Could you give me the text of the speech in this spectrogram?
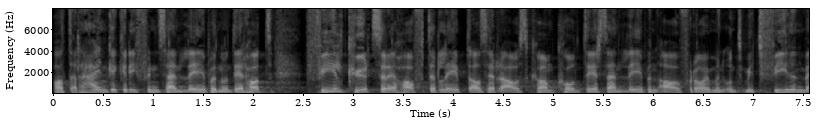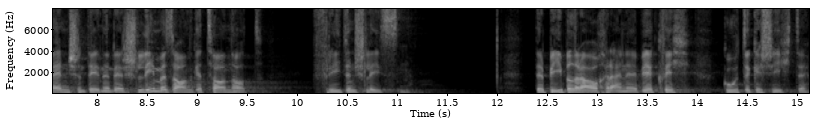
hat reingegriffen in sein Leben und er hat viel kürzere Haft erlebt. Als er rauskam, konnte er sein Leben aufräumen und mit vielen Menschen, denen er Schlimmes angetan hat, Frieden schließen. Der Bibelraucher, eine wirklich gute Geschichte.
